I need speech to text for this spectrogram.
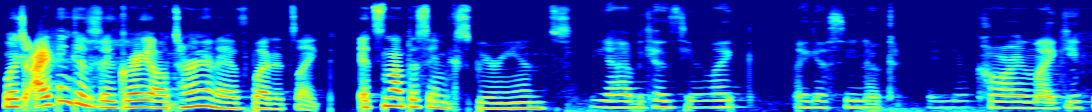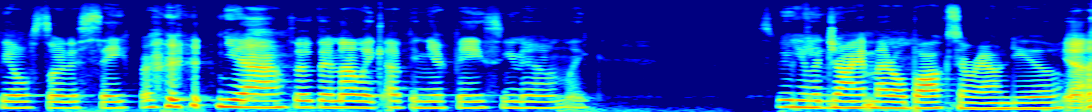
which I think is a great alternative. But it's like it's not the same experience. yeah, because you're like I guess you know in your car and like you feel sort of safer. Yeah, so they're not like up in your face, you know, and like spooky. you have a giant metal box around you. Yeah.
